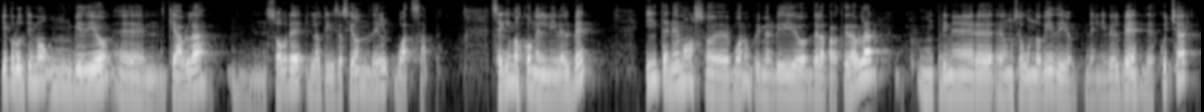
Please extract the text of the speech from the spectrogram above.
y por último un vídeo eh, que habla mm, sobre la utilización del WhatsApp. Seguimos con el nivel B, y tenemos eh, bueno, un primer vídeo de la parte de hablar, un, primer, eh, un segundo vídeo del nivel B de escuchar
